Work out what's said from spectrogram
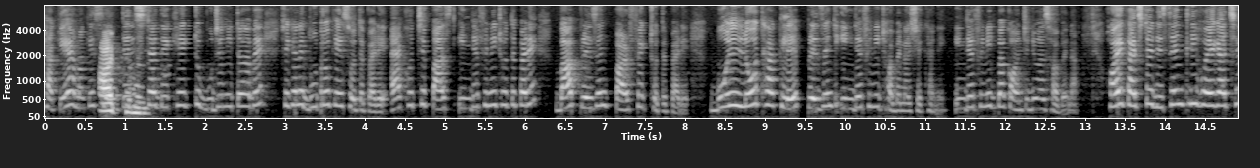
থাকে আমাকে আচ্ছা. সেন্টেন্সটা দেখে একটু বুঝে নিতে হবে। সেখানে দুটো কেস হতে পারে। এক হচ্ছে পাস্ট ইনডেফিনিট হতে পারে বা প্রেজেন্ট পারফেক্ট হতে পারে। বলল থাকলে প্রেজেন্ট ইনডেফিনিট হবে না সেখানে। ইনডেফিনিট বা কন্টিনিউয়াস হবে না। হয় কাজটা রিসেন্টলি হয়ে গেছে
